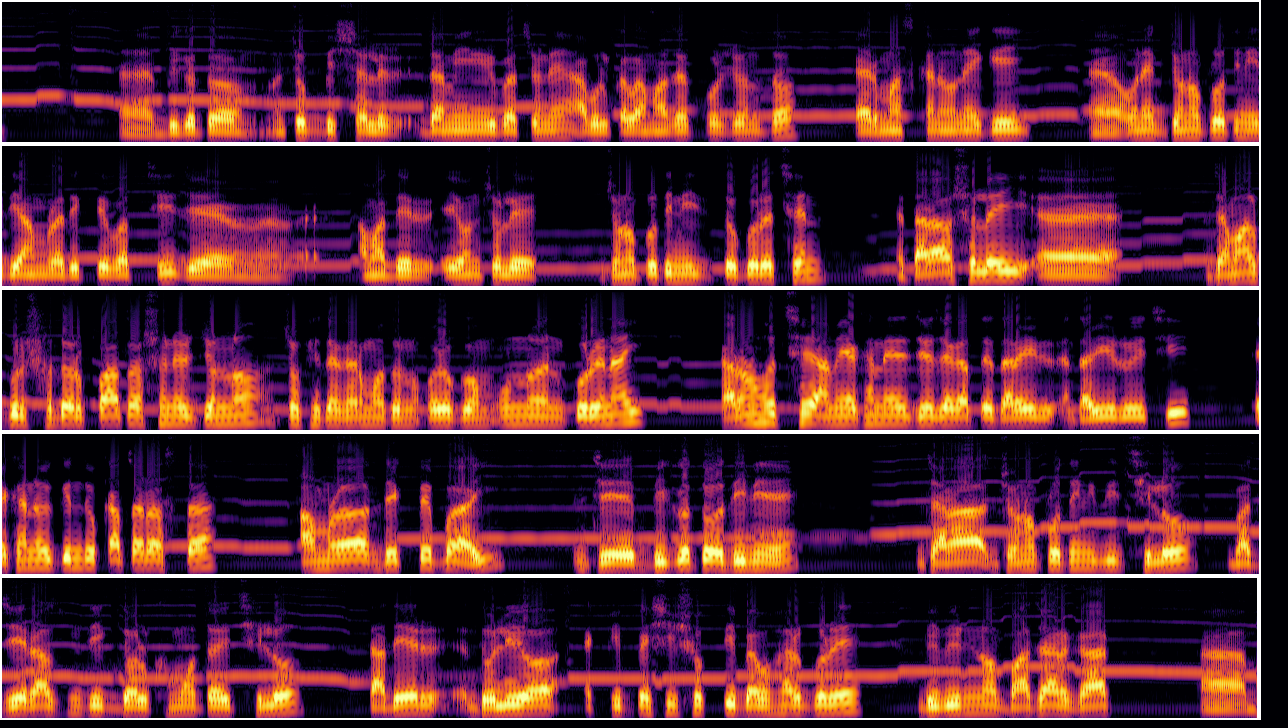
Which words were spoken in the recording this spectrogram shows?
বিগত চব্বিশ সালের দামি নির্বাচনে আবুল কালাম আজাদ পর্যন্ত, এর মাঝখানে অনেকেই অনেক জনপ্রতিনিধি আমরা দেখতে পাচ্ছি যে আমাদের এই অঞ্চলে জনপ্রতিনিধিত্ব করেছেন। তারা আসলেই জামালপুর সদর পাঁচ আসনের জন্য চোখে দেখার মতন ওরকম উন্নয়ন করে নাই। কারণ হচ্ছে আমি এখানে যে জায়গাতে দাঁড়িয়ে দাঁড়িয়ে রয়েছি, এখানেও কিন্তু কাঁচা রাস্তা। আমরা দেখতে পাই যে বিগত দিনে যারা জনপ্রতিনিধি ছিল বা যে রাজনৈতিক দল ক্ষমতায় ছিল, তাদের দলীয় একটি পেশি শক্তি ব্যবহার করে বিভিন্ন বাজারঘাট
